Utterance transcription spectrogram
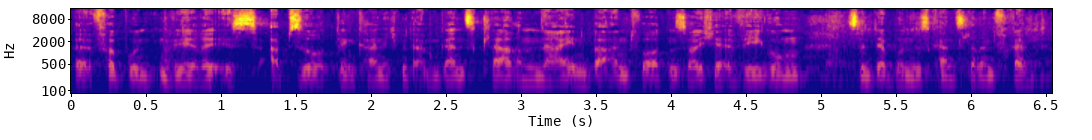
äh, verbunden wäre, ist absurd. Den kann ich mit einem ganz klaren Nein beantworten. Solche Erwägungen sind der Bundeskanzlerin fremd.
